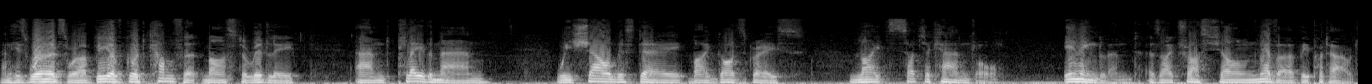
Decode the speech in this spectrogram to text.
And his words were, Be of good comfort, Master Ridley, and play the man. We shall this day, by God's grace, light such a candle in England as I trust shall never be put out.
